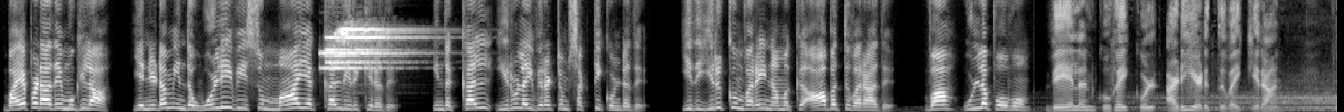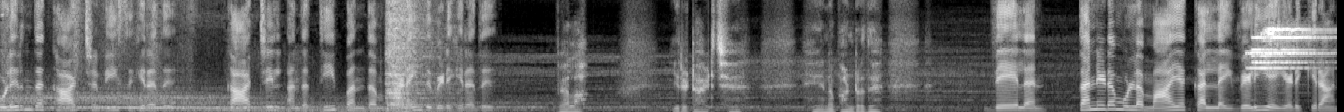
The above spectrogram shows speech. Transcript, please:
பயப்படாதே முகிலா. என்னிடம் இந்த ஒளி வீசும் மாயக் கல் இருக்கிறது. இந்த கல் இருளை விரட்டும் சக்தி கொண்டது. இது இருக்கும் வரை நமக்கு ஆபத்து வராது. வா உள்ள போவோம். வேலன் குகைக்குள் அடியெடுத்து வைக்கிறான். குளிர்ந்த காற்று வீசுகிறது. காற்றில் அந்த தீப்பந்தம் அணைந்து விடுகிறது. வேளா இருட்டாயிடுச்சு. என்ன பண்றது? வேலன் தன்னிடம் உள்ள மாயக்கல்லை வெளியே எடுக்கிறான்.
